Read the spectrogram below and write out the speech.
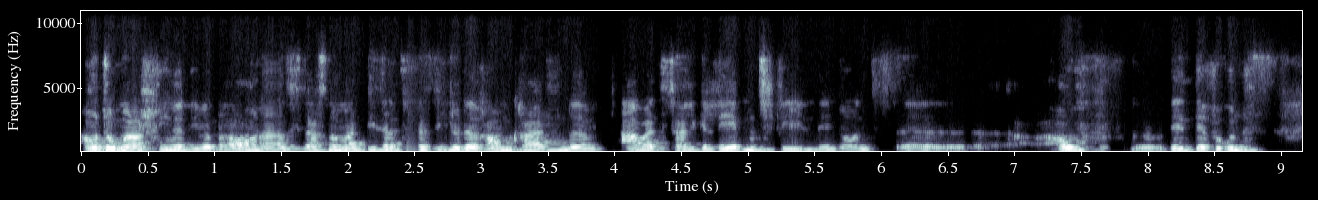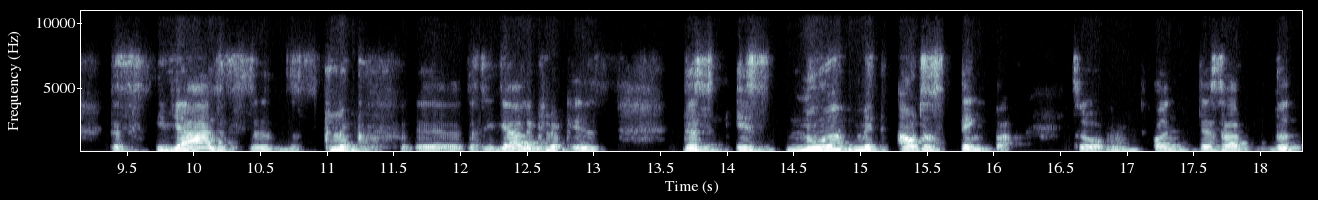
Automaschine, die wir brauchen. Also ich sage es nochmal, dieser zersiedelte, raumgreifende, arbeitsteilige Lebensstil, den wir uns äh, auf, der, der, für uns das Ideal, das, das Glück, äh, das ideale Glück ist, das ist nur mit Autos denkbar. So. Mhm. Und deshalb wird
